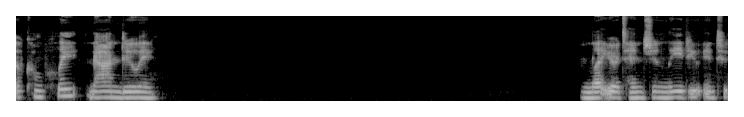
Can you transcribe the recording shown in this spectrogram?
of complete non doing. And let your attention lead you into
